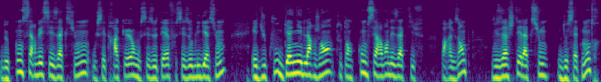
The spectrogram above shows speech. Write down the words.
de conserver ces actions ou ces trackers ou ces ETF ou ces obligations et du coup gagner de l'argent tout en conservant des actifs. Par exemple, vous achetez l'action de cette montre,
